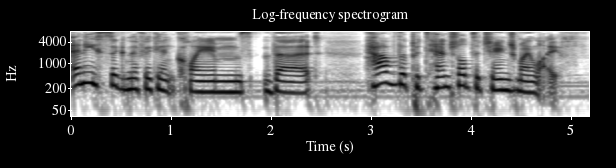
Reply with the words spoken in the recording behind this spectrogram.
any significant claims that have the potential to change my life.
